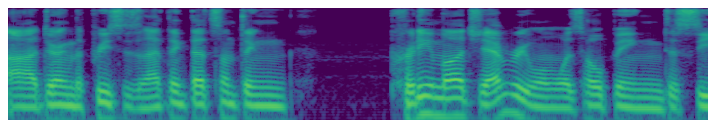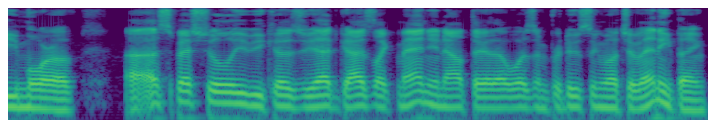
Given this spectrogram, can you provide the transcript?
uh, during the preseason. I think that's something pretty much everyone was hoping to see more of, uh, especially because you had guys like Mannion out there that wasn't producing much of anything.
